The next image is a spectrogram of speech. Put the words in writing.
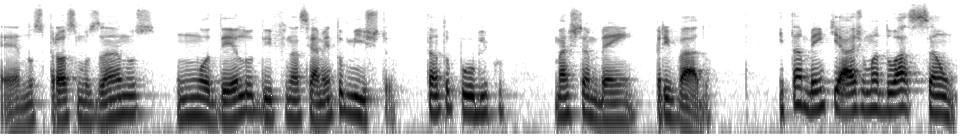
é, nos próximos anos um modelo de financiamento misto, tanto público, mas também privado. E também que haja uma doação,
